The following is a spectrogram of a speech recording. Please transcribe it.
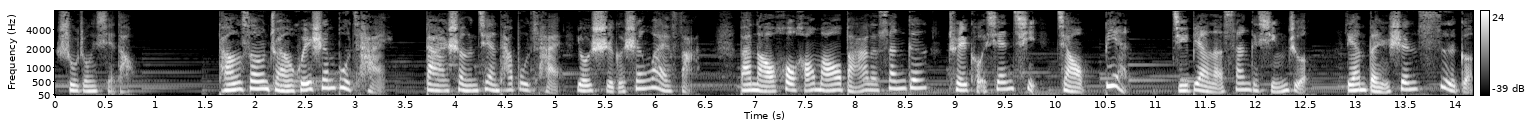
书中写道：“唐僧转回身不睬。”大圣见他不睬，又使个身外法，把脑后毫毛拔了三根，吹口仙气，叫变，即变了三个行者，连本身四个，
